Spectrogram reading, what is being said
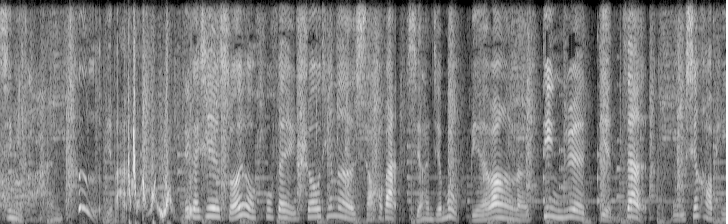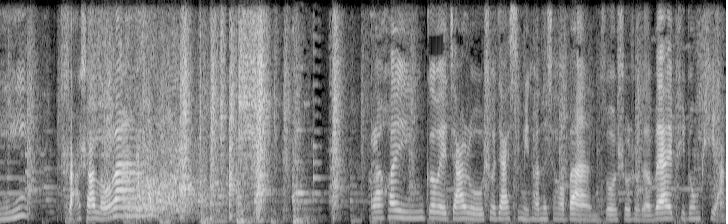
西米团特别版，也感谢所有付费收听的小伙伴，喜欢节目别忘了订阅、点赞、五星好评、刷刷楼啦！好啦，欢迎各位加入兽家西米团的小伙伴做兽兽的 VIP 中 P 啊！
